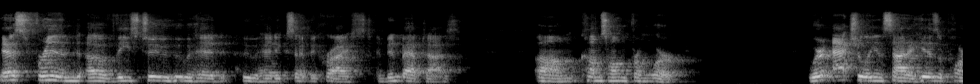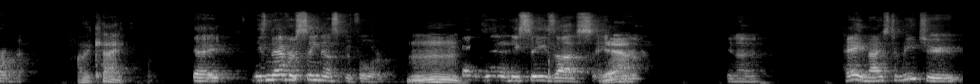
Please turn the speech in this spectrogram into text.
best friend of these two who had who had accepted Christ and been baptized um, comes home from work. We're actually inside of his apartment. Okay. Okay. He's never seen us before. Mm. He comes in and he sees us. yeah. You know, hey, nice to meet you.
